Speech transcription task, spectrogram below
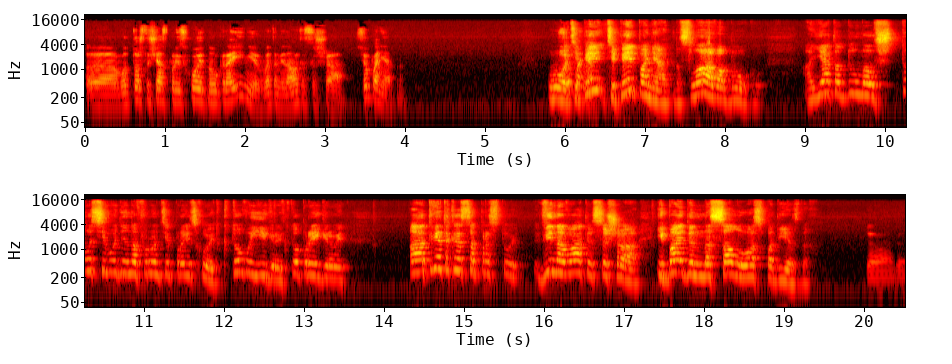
э, вот то, что сейчас происходит на Украине, в этом виноваты США. Все понятно. О, Всё теперь, теперь понятно, слава богу. А я-то думал, что сегодня на фронте происходит, кто выигрывает, кто проигрывает. А ответ оказывается простой. Виноваты США. И Байден нассал у вас в подъездах. Да, да.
